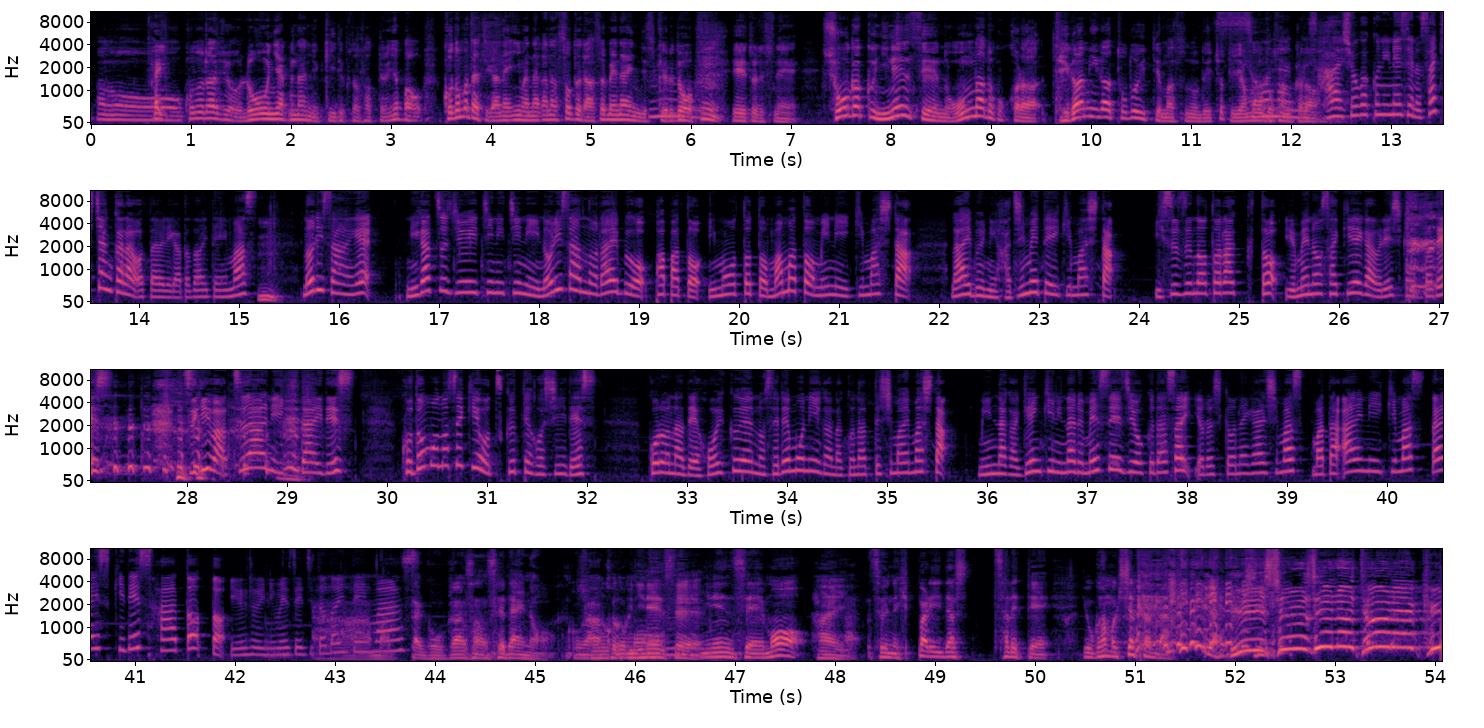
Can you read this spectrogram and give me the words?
あのーはい。このラジオ老若男女聞いてくださってるやっぱ子供たちがね今なかなか外で遊べないんですけれど、えっ、とですね小学2年生の女の子から手紙が届いてますのでちょっと山本さんから。そうなんです。はい、小学2年生のさきちゃんからお便りが届いています。のりさんへ、2月11日にのりさんのライブをパパと妹とママと見に行きました。ライブに初めて行きました。いすずのトラックと夢の先へが嬉しかったです。次はツアーに行きたいです。子供の席を作ってほしいです。コロナで保育園のセレモニーがなくなってしまいました。みんなが元気になるメッセージをください。よろしくお願いします。また会いに行きます。大好きです。ハート。というふうにメッセージ届いています。全くお母さん世代の子が子供二年生2年生も、はいあそういうの引っ張り出しされて横浜来ちゃったんだ「いすずのトラック」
